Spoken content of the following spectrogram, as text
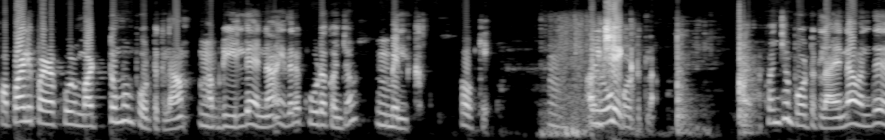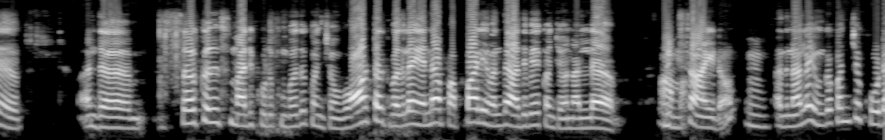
பப்பாளி பழ கூழ் மட்டுமும் போட்டுக்கலாம். அப்படி இல்லைன்னா இதுல கூட கொஞ்சம். மில்க் ஓகே அதுவும் போட்டுக்கலாம். கொஞ்சம் போட்டுக்கலாம். ஏன்னா வந்து அந்த சர்க்கிள்ஸ் மாதிரி கொடுக்கும்போது கொஞ்சம் வாட்டருக்கு பதிலா ஏன்னா பப்பாளி வந்து அதுவே கொஞ்சம் நல்ல மிக்ஸ் ஆயிடும். அதனால இவங்க கொஞ்சம் கூட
